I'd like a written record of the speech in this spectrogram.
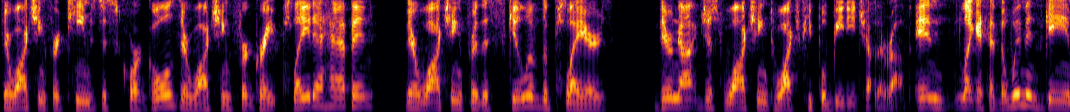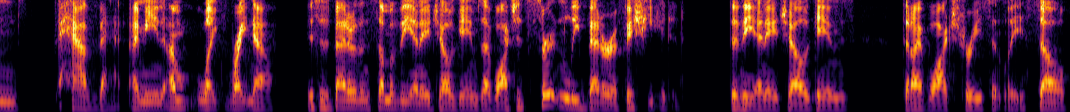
They're watching for teams to score goals. They're watching for great play to happen. They're watching for the skill of the players. They're not just watching to watch people beat each other up. And like I said, the women's games have that. I mean, I'm like right now, this is better than some of the NHL games I've watched. It's certainly better officiated than the NHL games that I've watched recently. So,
